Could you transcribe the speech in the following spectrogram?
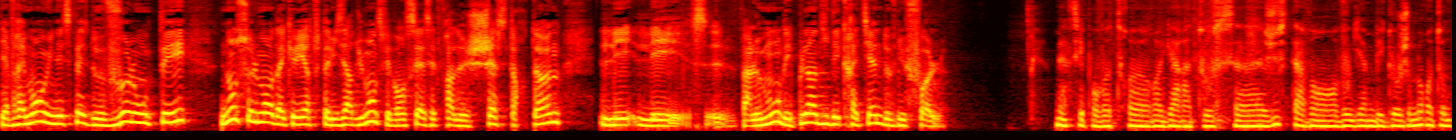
Il y a vraiment une espèce de volonté, non seulement d'accueillir toute la misère du monde, ça fait penser à cette phrase de Chesterton, le monde est plein d'idées chrétiennes devenues folles. Merci pour votre regard à tous. Euh, juste avant vous, Guillaume Bigot, je me retourne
